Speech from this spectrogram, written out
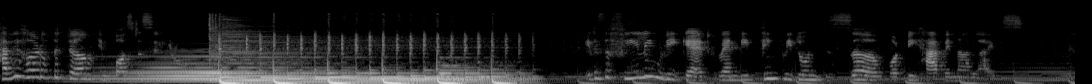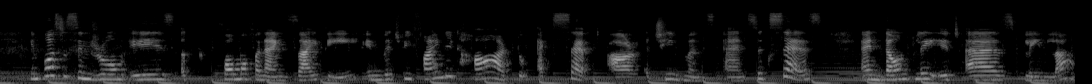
Have you heard of the term imposter syndrome? It is the feeling we get when we think we don't deserve what we have in our lives. Imposter syndrome is a form of an anxiety in which we find it hard to accept our achievements and success and downplay it as plain luck.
